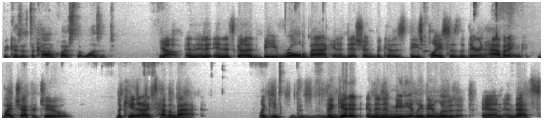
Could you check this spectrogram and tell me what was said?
because it's a conquest that wasn't. Yeah, and and it's going to be rolled back in addition because these places that they're inhabiting by chapter two, the Canaanites have them back. Like it, they get it and then immediately they lose it. And and that's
